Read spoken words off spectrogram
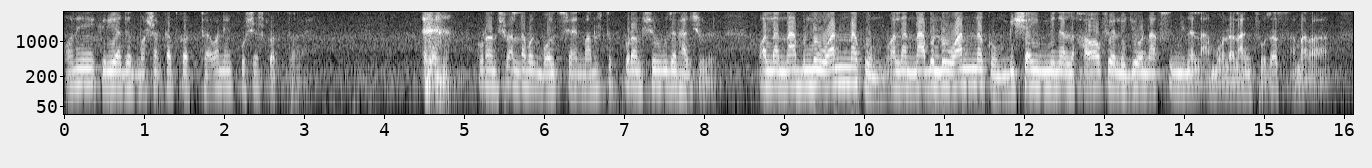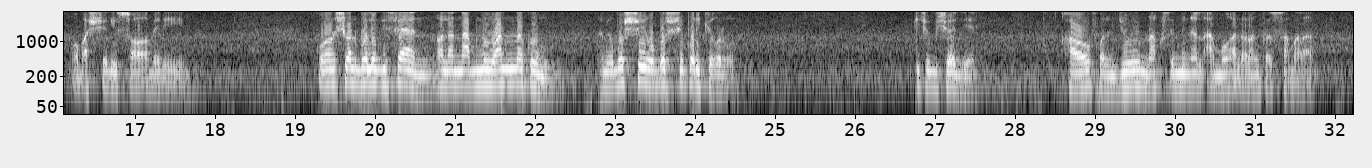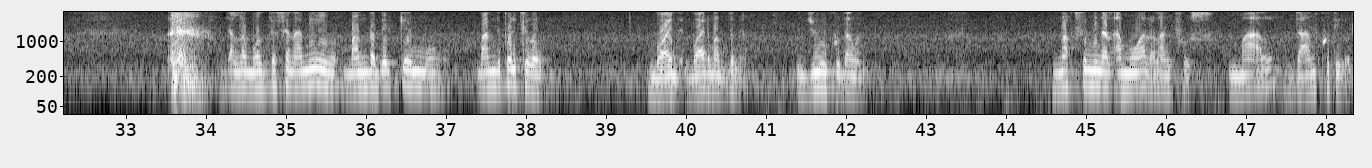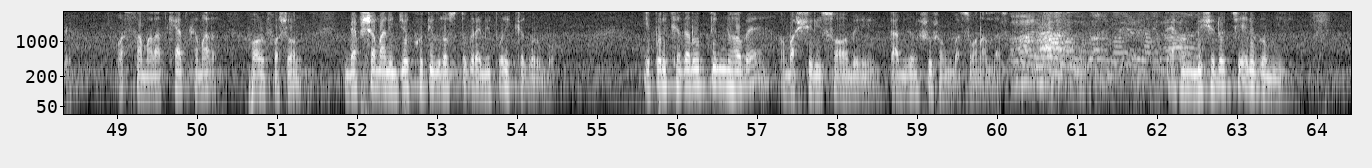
অনেক রিয়াজত মশাক্কাত করতে হয়, অনেক কোশেষ করতে হয়। কোরআন আল্লাহ বলছেন, মানুষ তো কোরআন শিব বুঝেন হাজির আল্লাহ নাবলু ওয়ান্নাকুম আল্লাহ নাবলু ওয়ান্নাকুম বিশাই মিনাল খাওয়াফিয়াল জো নাকসি মিনাল আমল আলাংফুজ সামারাত ও বাশেরি সবেরিন। কোরআন শিবাল বলে দিছেন আল্লাহ নাবলু ওয়ান্নাকুম আমি অবশ্যই অবশ্যই পরীক্ষা করব। কিছু বিষয় দিয়ে। আল জু নাকসি মিনাল আমল সামারাত। আল্লাহ বলতেছেন, আমি বান্দাদেরকে বান্দি পরীক্ষা করব বয় বয়ের মাধ্যমে জু খুদার নকসিমিনাল আমোয়াল আংফুস মাল, যান, ক্ষতি করে। অসামারাত খ্যাত খামার, ফল, ফসল, ব্যবসা, বাণিজ্য ক্ষতিগ্রস্ত করে আমি পরীক্ষা করব। এই পরীক্ষা যারা উত্তীর্ণ হবে অবাশ্যেরই সবেরই তাদের জন্য সুসংবাদ সোহান আল্লাহ এখন বিষয়টা হচ্ছে এরকমই।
